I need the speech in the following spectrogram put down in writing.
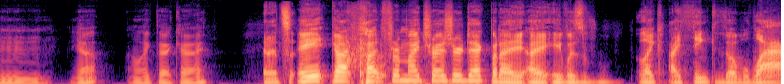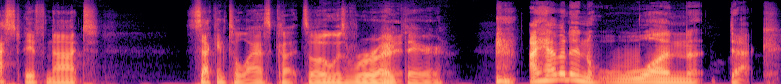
Mm, yeah, I like that guy. and it's It got cut from my treasure deck, but I, I it was like I think the last, if not second to last cut. So it was right, Right. there. I have it in one deck,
